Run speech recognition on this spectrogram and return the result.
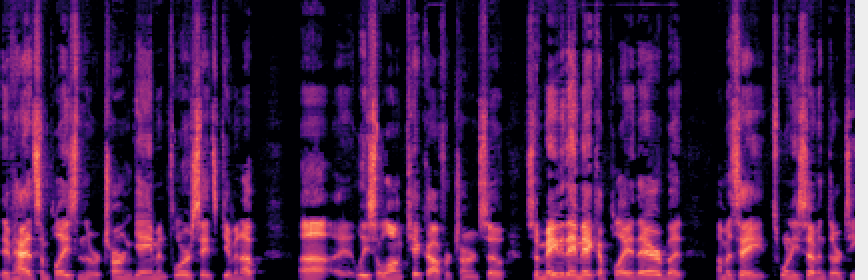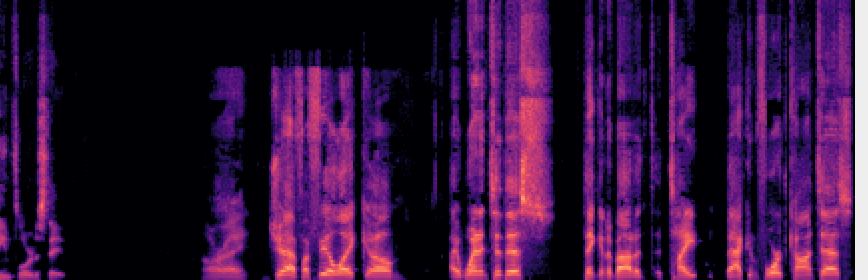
they've had some plays in the return game, and Florida State's given up uh, at least a long kickoff return. So so maybe they make a play there. But I'm gonna say 27-13 Florida State. All right, Jeff. I feel like um, I went into this thinking about a, a tight back and forth contest.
